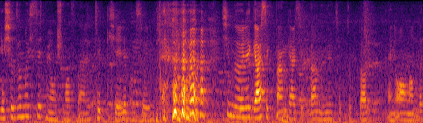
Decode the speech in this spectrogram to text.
yaşadığımı hissetmiyormuşum aslında yani tek şeyle bunu söyleyeyim. Şimdi öyle gerçekten gerçekten hani çok çok daha hani o anlamda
